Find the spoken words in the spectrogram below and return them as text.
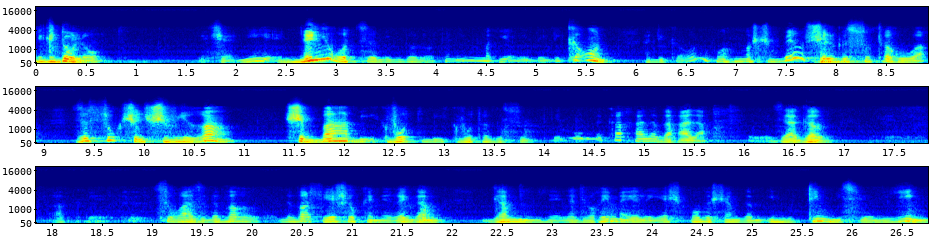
לגדולות, וכשאני אינני רוצה בגדולות, אני מגיע לידי דיכאון. הדיכאון הוא המשבר של גסות הרוח. זה סוג של שבירה שבאה בעקבות, בעקבות הגסות. וכך הלאה והלאה. זה אגב, צורה, זה דבר, דבר שיש לו כנראה גם, גם לדברים האלה, יש פה ושם גם עימותים ניסיוניים.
